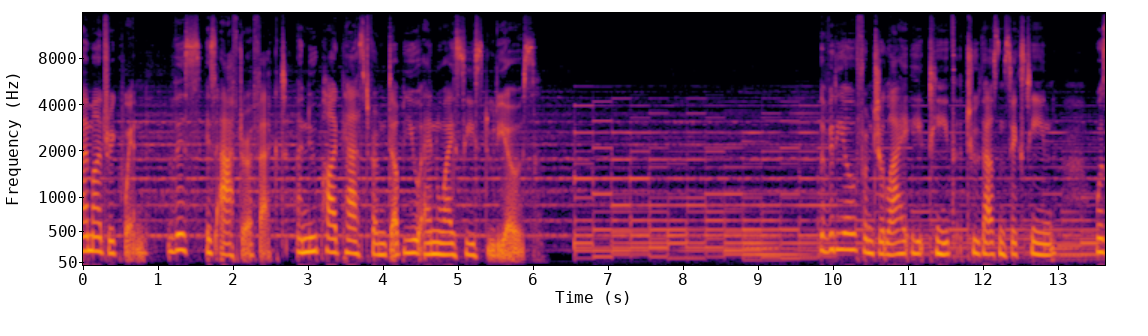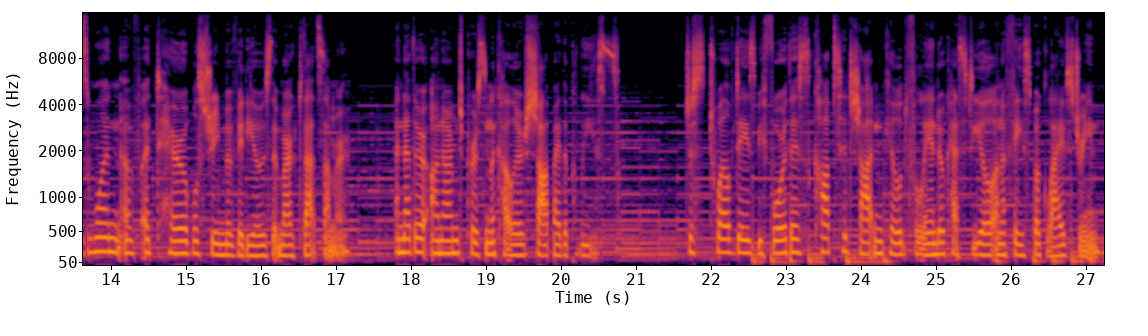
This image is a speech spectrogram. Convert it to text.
I'm Audrey Quinn. This is Aftereffect, a new podcast from WNYC Studios. The video from July 18th, 2016, was one of a terrible stream of videos that marked that summer. Another unarmed person of color shot by the police. Just 12 days before this, cops had shot and killed Philando Castile on a Facebook live stream.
